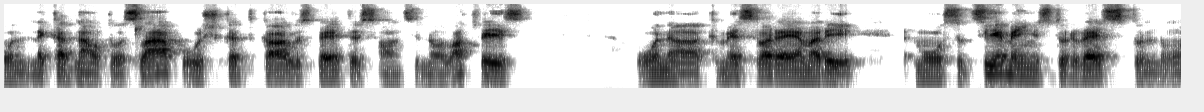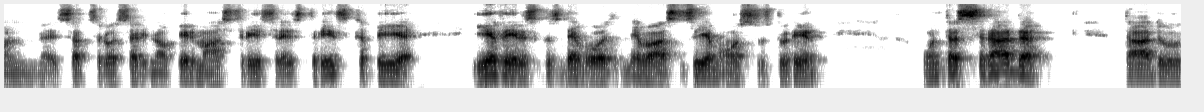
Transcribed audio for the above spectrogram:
un nekad nav to slēpuši, kad Kārlis Petersons ir no Latvijas, un ka mēs varējām arī mūsu ciemiņus tur vest, un, un es atceros arī no pirmās trīs reizes trīs, ka bija ievieris, kas devo, devās ciemos uz turien, un tas rada tādu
